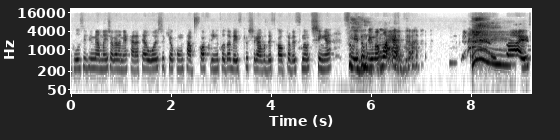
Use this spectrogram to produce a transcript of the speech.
Inclusive, minha mãe joga na minha cara até hoje que eu contava os cofrinhos toda vez que eu chegava da escola para ver se não tinha sumido nenhuma moeda. Mas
